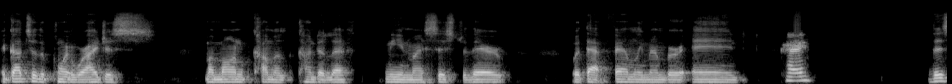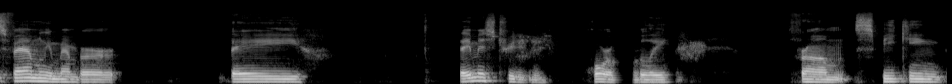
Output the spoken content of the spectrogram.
it got to the point where I just my mom kind of kind of left me and my sister there with that family member and okay. this family member they they mistreated me horribly from speaking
